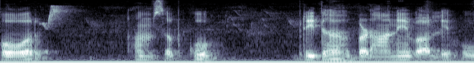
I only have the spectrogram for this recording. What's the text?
और हम सबको वृद्धा बढ़ाने वाले हो।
